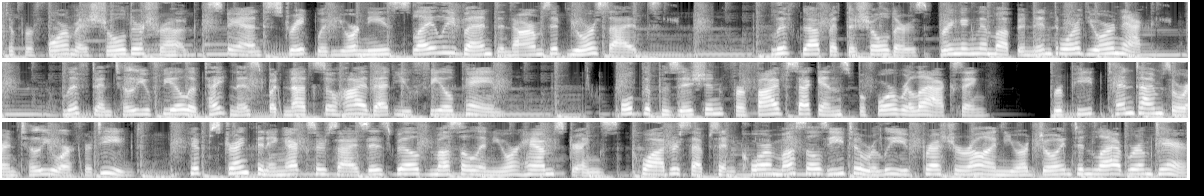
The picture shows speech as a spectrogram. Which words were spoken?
To perform a shoulder shrug, stand straight with your knees slightly bent and arms at your sides. Lift up at the shoulders, bringing them up and in toward your neck. Lift until you feel a tightness but not so high that you feel pain. Hold the position for 5 seconds before relaxing. Repeat 10 times or until you are fatigued. Hip strengthening exercises build muscle in your hamstrings, quadriceps and core muscles E to relieve pressure on your joint and labrum tear.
